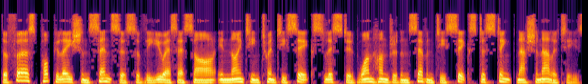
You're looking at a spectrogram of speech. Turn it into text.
The first population census of the USSR in 1926 listed 176 distinct nationalities.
